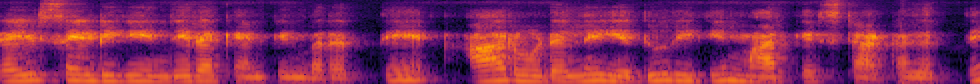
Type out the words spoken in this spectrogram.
ರೈಟ್ ಸೈಡಿಗೆ ಇಂದಿರಾ ಕ್ಯಾಂಟೀನ್ ಬರುತ್ತೆ. ಆ ರೋಡಲ್ಲೇ ಎದುರಿಗೆ ಮಾರ್ಕೆಟ್ ಸ್ಟಾರ್ಟ್ ಆಗುತ್ತೆ.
